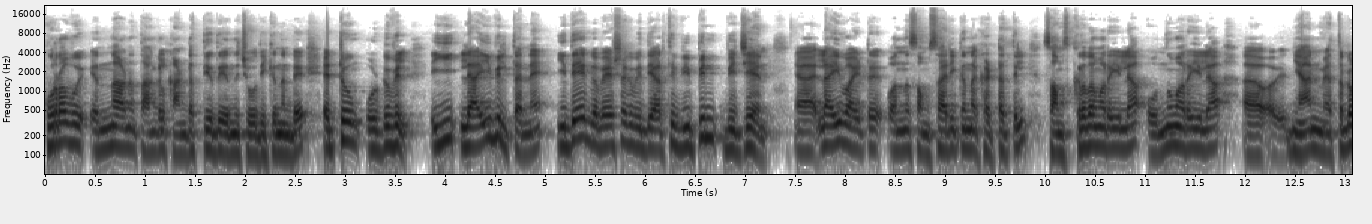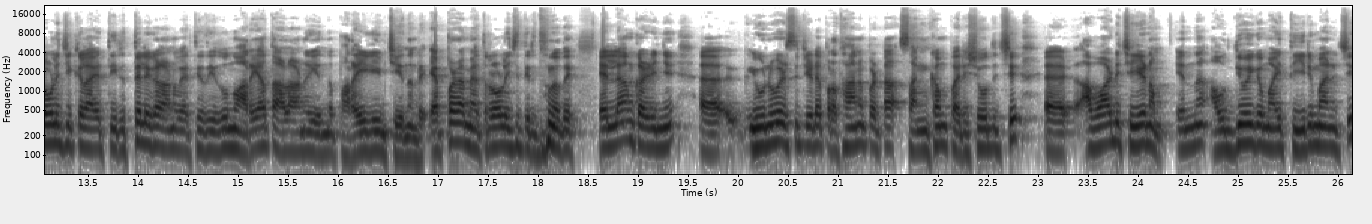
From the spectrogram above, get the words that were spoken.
കുറവ് എന്നാണ് താങ്കൾ കണ്ടെത്തിയത് എന്ന് ചോദിക്കുന്നുണ്ട്. ഏറ്റവും ഒടുവിൽ ഈ ലൈവിൽ തന്നെ ഇതേ ഗവേഷക വിദ്യാർത്ഥി വിപിൻ വിജയൻ ലൈവായിട്ട് വന്ന് സംസാരിക്കുന്ന ഘട്ടത്തിൽ സംസ്കൃതം അറിയില്ല ഒന്നും അറിയില്ല ഞാൻ മെത്തഡോളജിക്കലായ തിരുത്തലുകളാണ് വരുത്തിയത് ഇതൊന്നും അറിയാത്ത ആളാണ് എന്ന് പറയുകയും ചെയ്യുന്നുണ്ട്. എപ്പോഴാണ് മെത്തഡോളജി തിരുത്തുന്നത്? എല്ലാം കഴിഞ്ഞ് യൂണിവേഴ്സിറ്റിയുടെ പ്രധാനപ്പെട്ട സംഘം പരിശോധിച്ച് ഏഹ്, അവാർഡ് ചെയ്യണം എന്ന് ഔദ്യോഗികമായി തീരുമാനിച്ച്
